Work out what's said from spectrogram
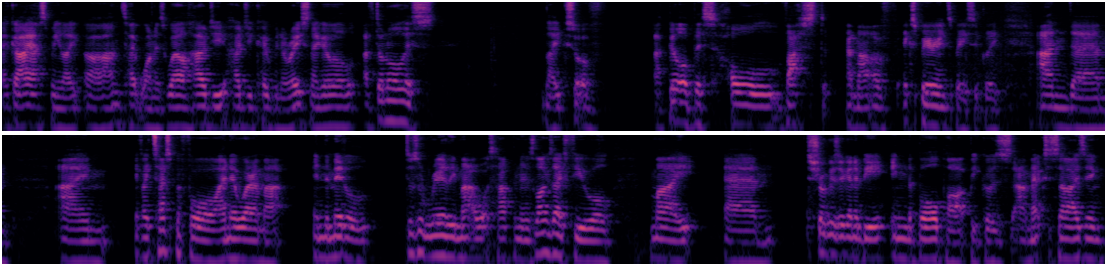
a guy asked me like oh I'm type 1 as well. How do you how do you cope in a race? And I go well I've done all this like sort of I've built up this whole vast amount of experience basically. And um, I'm if I test before I know where I'm at in the middle doesn't really matter what's happening. As long as I fuel my um, sugars are going to be in the ballpark because I'm exercising.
